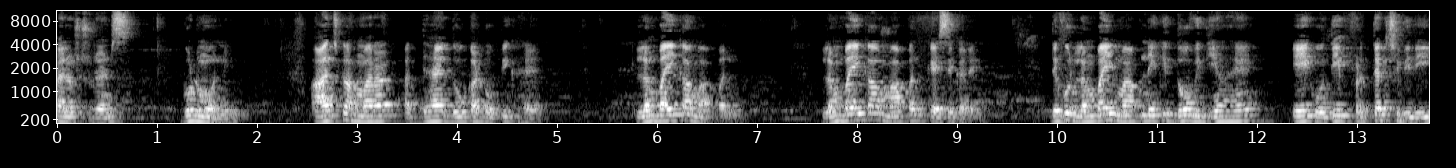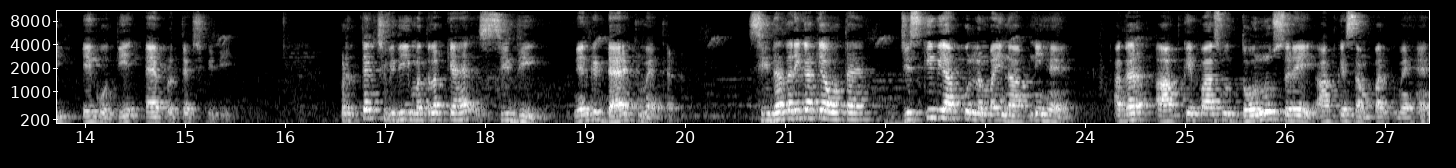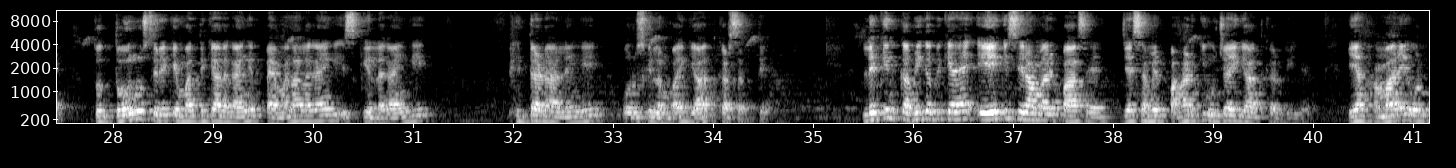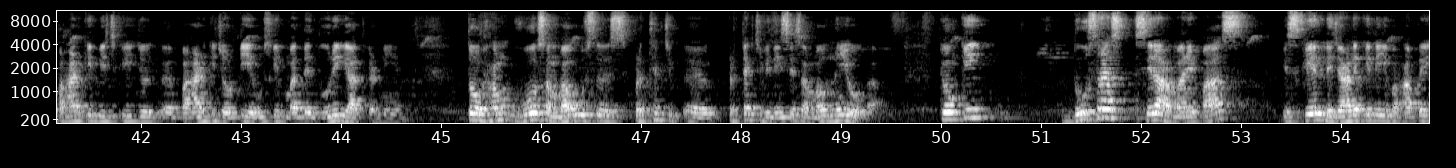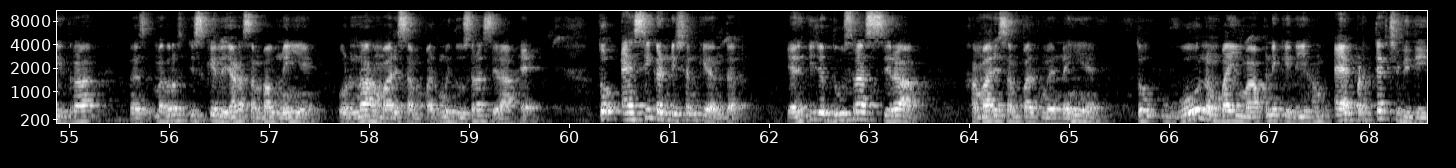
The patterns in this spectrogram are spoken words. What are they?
Hello students good morning आज का हमारा अध्याय दो का टॉपिक है लंबाई का मापन। लंबाई का मापन कैसे करें? देखो, लंबाई मापने की दो विधियाँ हैं। एक होती है प्रत्यक्ष विधि, एक होती है अप्रत्यक्ष विधि। प्रत्यक्ष विधि मतलब क्या है? सीधी, यानी कि डायरेक्ट मेथड सीधा तरीका क्या होता है? जिसकी भी आपको लंबाई नापनी है, अगर आपके पास वो दोनों सिरे आपके संपर्क में हैं तो दोनों सिरे के मध्य क्या लगाएँगे? पैमाना लगाएँगे स्केल लगाएँगे फितर डालेंगे और उसकी लंबाई ज्ञात कर सकते हैं। लेकिन कभी कभी क्या है, एक ही सिरा हमारे पास है, जैसे हमें पहाड़ की ऊंचाई ज्ञात करनी है, या हमारे और पहाड़ के बीच की जो, पहाड़ की चोटी है, उसकी मध्य दूरी ज्ञात करनी है तो हम वो संभव, उस प्रत्यक्ष प्रत्यक्ष विधि से संभव नहीं होगा। क्योंकि दूसरा सिरा हमारे पास स्केल ले जाने के लिए वहाँ पे इतना मतलब स्केल ले जाना संभव नहीं है। और ना हमारे संपर्क में दूसरा सिरा है। तो ऐसी कंडीशन के अंदर, यानी कि जब दूसरा सिरा हमारे संपर्क में नहीं है तो वो लंबाई मापने के लिए हम अप्रत्यक्ष विधि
